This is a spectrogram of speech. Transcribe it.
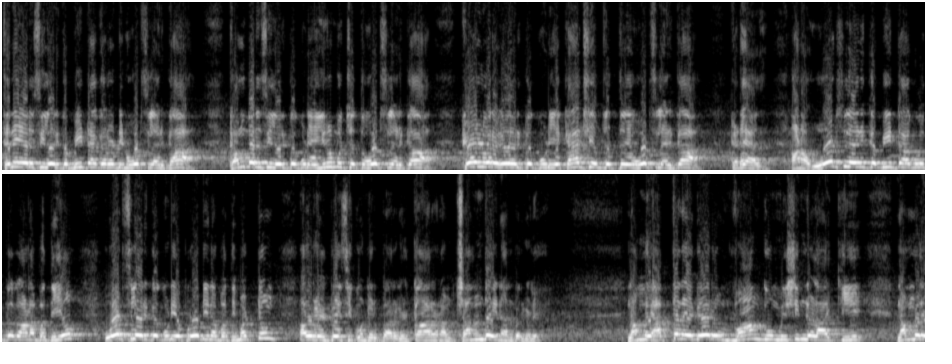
தினையரிசியில் இருக்க பீட்டா கரோட்டின் ஓட்ஸில் இருக்கா? கம்பரிசியில் இருக்கக்கூடிய இரும்பு சத்து ஓட்ஸில் இருக்கா? கேழ்வரகில் இருக்கக்கூடிய கால்சியம் சத்து ஓட்ஸில் இருக்கா? கிடையாது. ஆனால் ஓட்ஸில் இருக்க பீட்டா குளுக்கான பற்றியும் ஓட்ஸில் இருக்கக்கூடிய புரோட்டீனை பற்றி மட்டும் அவர்கள் பேசிக்கொண்டிருப்பார்கள் காரணம் சந்தை நண்பர்களே. நம்மை அத்தனை பேரும் வாங்கும் மிஷின்களாக்கி நம்மளை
